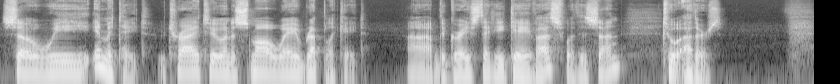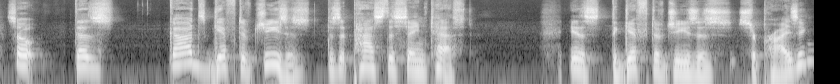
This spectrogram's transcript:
so we imitate, we try to, in a small way, replicate uh, the grace that he gave us with his son to others. So does God's gift of Jesus, does it pass the same test? Is the gift of Jesus surprising?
